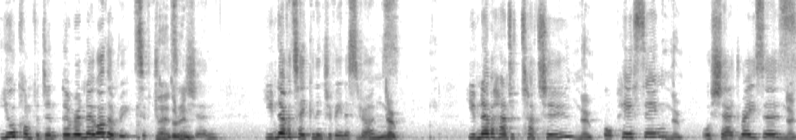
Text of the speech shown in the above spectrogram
you're confident there are no other routes of transmission. No, there isn't. transmission. You've never taken intravenous drugs. no, You've never had a tattoo no, or piercing no, or shared razors no,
